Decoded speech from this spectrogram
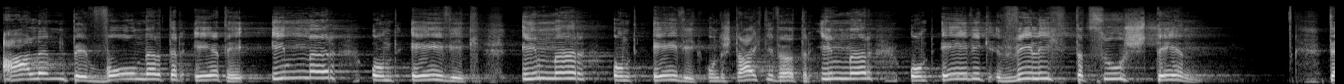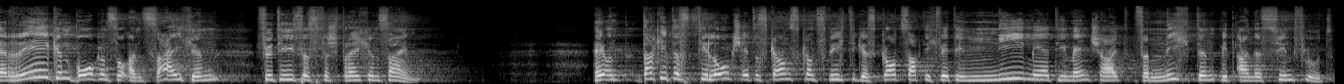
allen Bewohnern der Ede immer und ewig. Immer und ewig. Unterstreicht die Wörter. Immer und ewig will ich dazu stehen. Der Regenbogen soll ein Zeichen für dieses Versprechen sein. Hey, und da gibt es theologisch etwas ganz, ganz Wichtiges. Gott sagt, ich werde nie mehr die Menschheit vernichten mit einer Sintflut.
